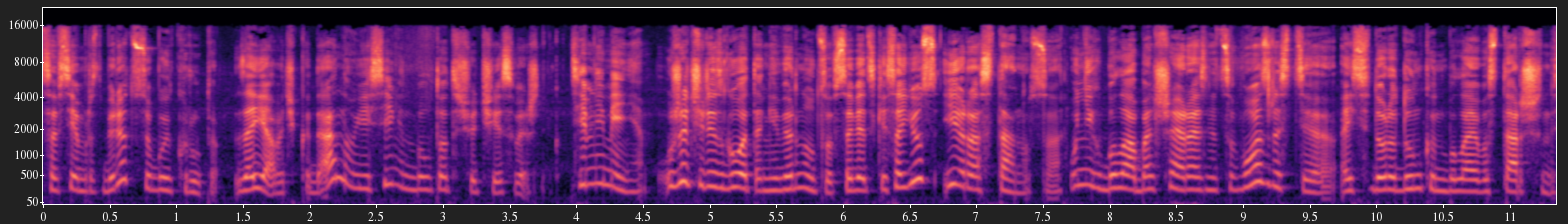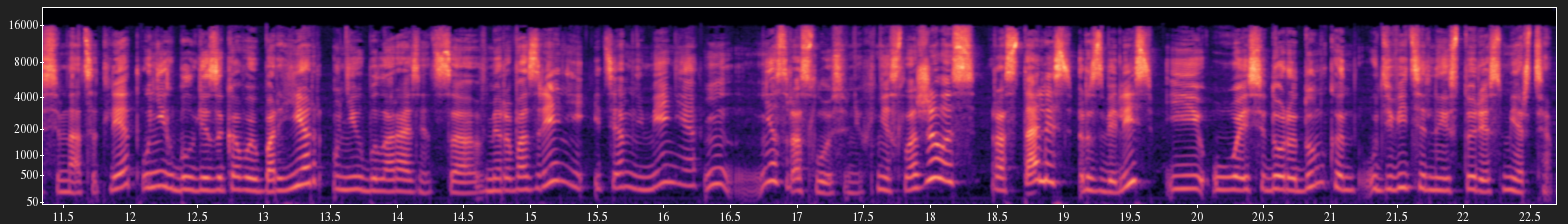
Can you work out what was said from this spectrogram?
совсем разберется, все будет круто. Заявочка, да, но Есенин был тот еще ЧСВшник. Тем не менее, уже через год они вернутся в Советский Союз и расстанутся. У них была большая разница в возрасте, Айсидора Дункан была его старше на 17 лет, у них был языковой барьер, у них была разница в мировоззрении, и тем не менее не срослось у них, не сложилось, расстались, развелись, и у Айсидоры Дункан удивительная история смерти.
